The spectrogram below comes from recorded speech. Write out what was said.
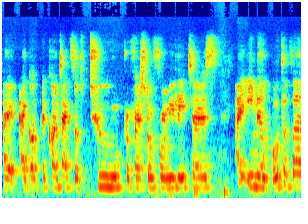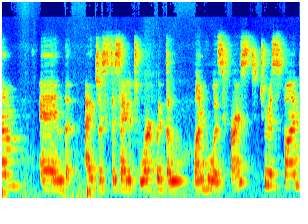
I, I got the contacts of two professional formulators. I emailed both of them and I just decided to work with the one who was first to respond.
